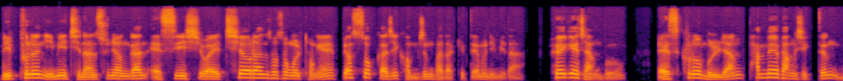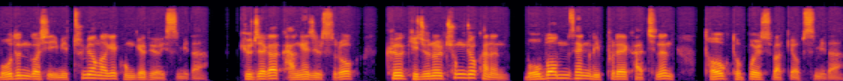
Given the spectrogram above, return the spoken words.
리플은 이미 지난 수년간 SEC와의 치열한 소송을 통해 뼛속까지 검증받았기 때문입니다. 회계 장부, 에스크로 물량, 판매 방식 등 모든 것이 이미 투명하게 공개되어 있습니다. 규제가 강해질수록 그 기준을 충족하는 모범생 리플의 가치는 더욱 돋보일 수밖에 없습니다.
